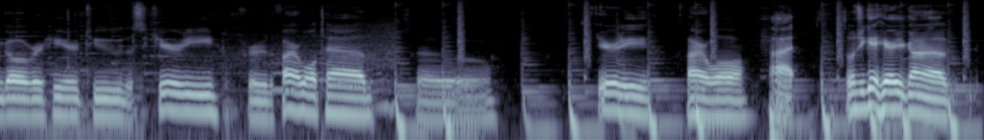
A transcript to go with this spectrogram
to go over here to the security for the firewall tab. So, security, firewall. Alright, so once you get here, you're going to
